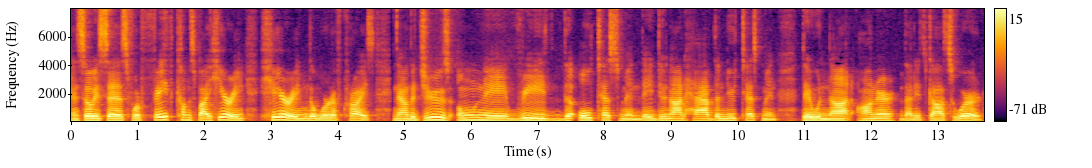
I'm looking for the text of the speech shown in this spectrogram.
And so he says, For faith comes by hearing, hearing the word of Christ. Now, the Jews only read the Old Testament, they do not have the New Testament they would not honor that it's God's word.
